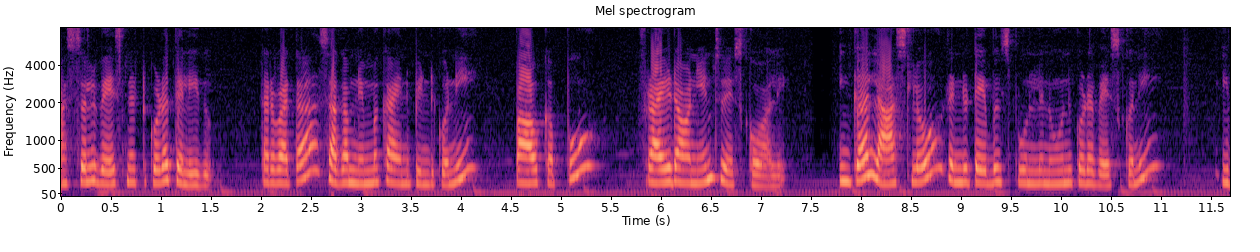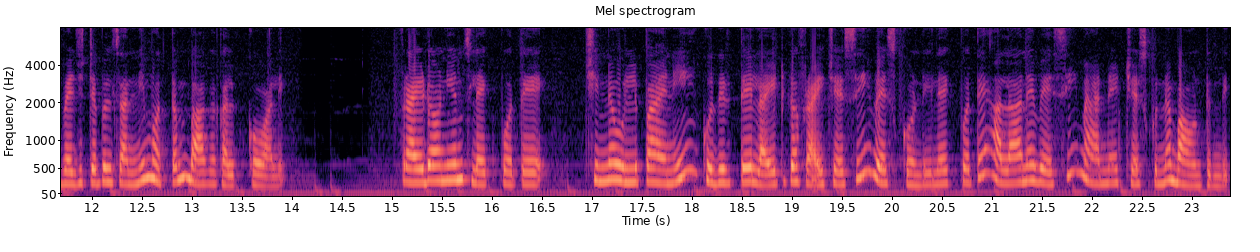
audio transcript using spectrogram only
అస్సలు వేసినట్టు కూడా తెలియదు తర్వాత సగం నిమ్మకాయని పిండుకొని పావు కప్పు ఫ్రైడ్ ఆనియన్స్ వేసుకోవాలి. ఇంకా లాస్ట్లో రెండు టేబుల్ స్పూన్ల నూనె కూడా వేసుకొని ఈ వెజిటబుల్స్ అన్నీ మొత్తం బాగా కలుపుకోవాలి. ఫ్రైడ్ ఆనియన్స్ లేకపోతే చిన్న ఉల్లిపాయని కుదిరితే లైట్గా ఫ్రై చేసి వేసుకోండి. లేకపోతే అలానే వేసి మ్యారినేట్ చేసుకున్న బాగుంటుంది.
